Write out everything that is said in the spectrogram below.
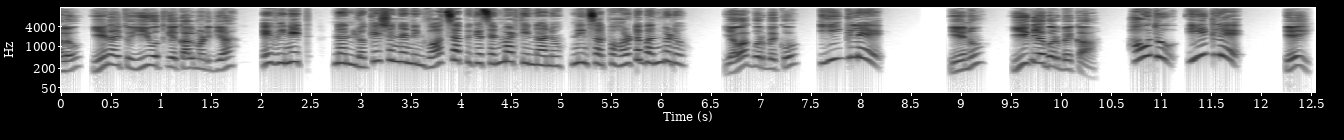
ಹಲೋ ಏನಾಯ್ತು? ಈ ಹೊತ್ತಿಗೆ ಕಾಲ್ ಮಾಡಿದ್ಯಾ? ಏ ವಿನೀತ್ ನನ್ ಲೊಕೇಶನ್ ನಿನ್ ವಾಟ್ಸ್ಆಪಿಗೆ ಸೆಂಡ್ ಮಾಡ್ತೀನಿ ನಾನು. ನೀನ್ ಸ್ವಲ್ಪ ಹೊರಟು ಬಂದ್ಬಿಡು. ಯಾವಾಗ ಬರ್ಬೇಕು? ಈಗ್ಲೇ. ಏನು? ಈಗ್ಲೇ ಬರ್ಬೇಕಾ? ಹೌದು ಈಗ್ಲೇ. ಏಯ್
